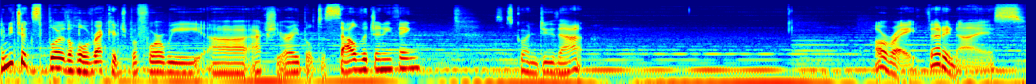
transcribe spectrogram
We need to explore the whole wreckage before we uh, actually are able to salvage anything. So let's go and do that. All right, very nice.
